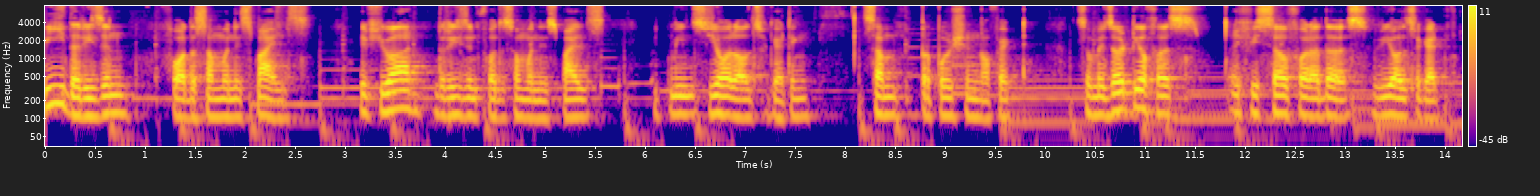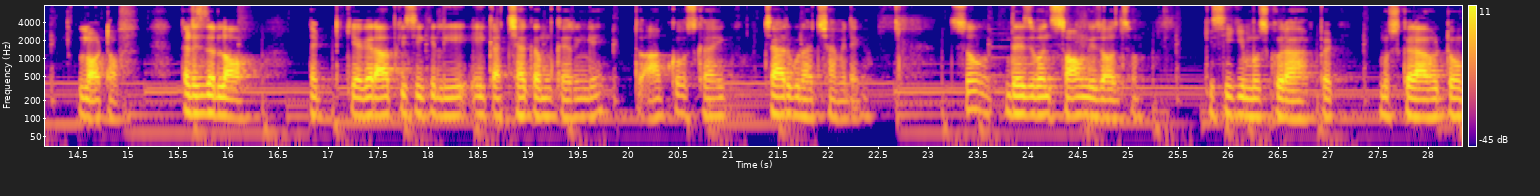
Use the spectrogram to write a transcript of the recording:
be the reason for the someone smiles. If you are the reason for the someone smiles, it means you are also getting some proportion of it. So majority of us, if we serve for others, we also get lot of. That is the law. That कि अगर आप किसी के लिए एक अच्छा कम करेंगे तो आपको उसका एक चार गुना अच्छा मिलेगा so there is one song is also किसी की मुस्कुराहट पर मुस्कुराहटों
